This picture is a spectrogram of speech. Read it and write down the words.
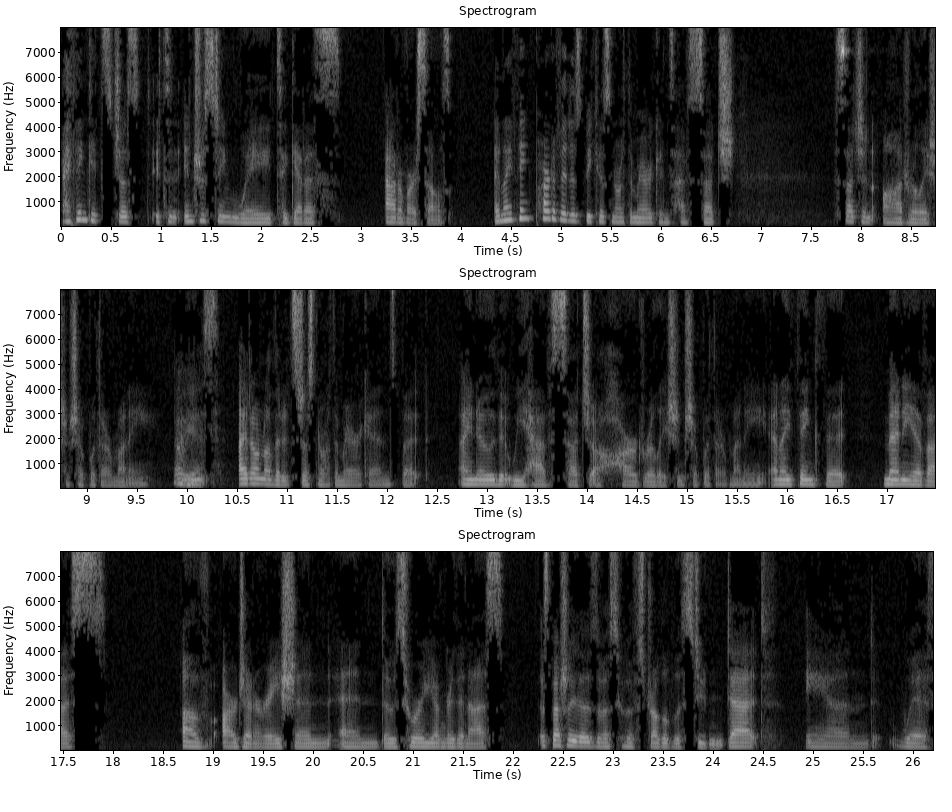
I think it's just it's an interesting way to get us out of ourselves. And I think part of it is because North Americans have such such an odd relationship with our money. Oh, I mean, yes. I don't know that it's just North Americans, but I know that we have such a hard relationship with our money. And I think that many of us of our generation and those who are younger than us, especially those of us who have struggled with student debt and with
